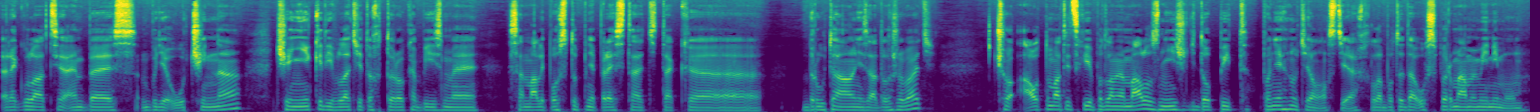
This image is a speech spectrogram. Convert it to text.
regulácia MBS bude účinná, či niekedy v lete tohto roka by sme sa mali postupne prestať tak e, brutálne zadlžovať, čo automaticky podľa mňa malo znížiť dopyt po nehnuteľnostiach, lebo teda úspor máme minimum.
